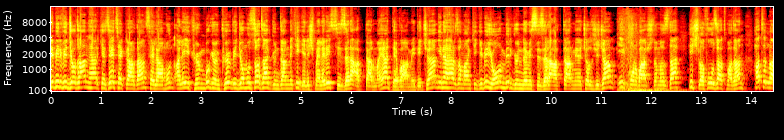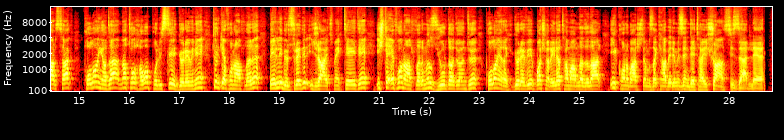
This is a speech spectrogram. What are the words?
Yeni bir videodan herkese tekrardan selamun aleyküm. Bugünkü videomuzda da gündemdeki gelişmeleri sizlere aktarmaya devam edeceğim. Yine her zamanki gibi yoğun bir gündemi sizlere aktarmaya çalışacağım. İlk konu başlığımızda hiç lafı uzatmadan hatırlarsak Polonya'da NATO hava polisi görevini Türk F-16'ları belli bir süredir icra etmekteydi. İşte F-16'larımız yurda döndü. Polonya'daki görevi başarıyla tamamladılar. İlk konu başlığımızdaki haberimizin detayı şu an sizlerle.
